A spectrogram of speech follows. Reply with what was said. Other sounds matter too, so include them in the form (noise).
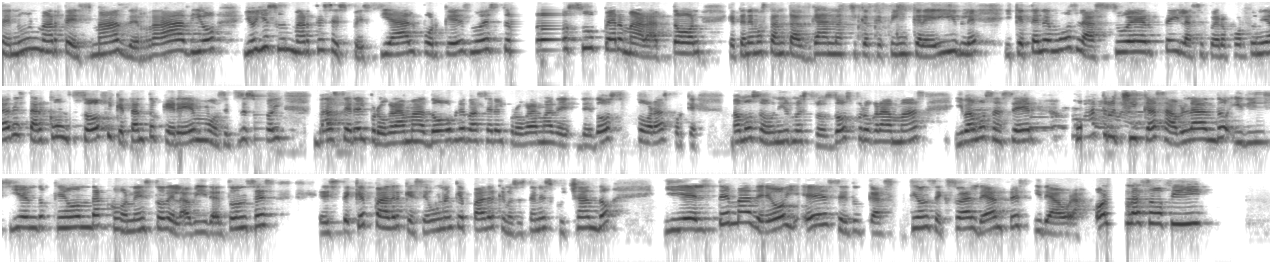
en un martes más de radio y hoy es un martes especial porque es nuestro super maratón que tenemos tantas ganas, chicas, que está increíble y que tenemos la suerte y la super oportunidad de estar con Sofi que tanto queremos. Entonces hoy va a ser el programa doble, va a ser el programa de, de dos horas porque vamos a unir nuestros dos programas y vamos a hacer cuatro chicas hablando y diciendo qué onda con esto de la vida. Entonces, este, qué padre que se unan, qué padre que nos estén escuchando. Y el tema de hoy es educación sexual de antes y de ahora. Hola, Sofi.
